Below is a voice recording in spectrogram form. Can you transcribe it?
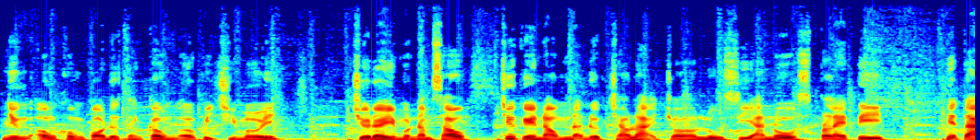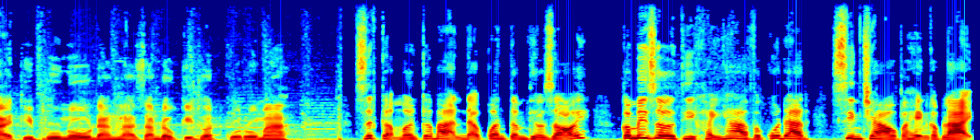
nhưng ông không có được thành công ở vị trí mới. Chưa đầy một năm sau, chiếc ghế nóng đã được trao lại cho Luciano Spalletti. Hiện tại thì Bruno đang là giám đốc kỹ thuật của Roma. Rất cảm ơn các bạn đã quan tâm theo dõi. Còn bây giờ thì Khánh Hà và Quốc Đạt xin chào và hẹn gặp lại.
